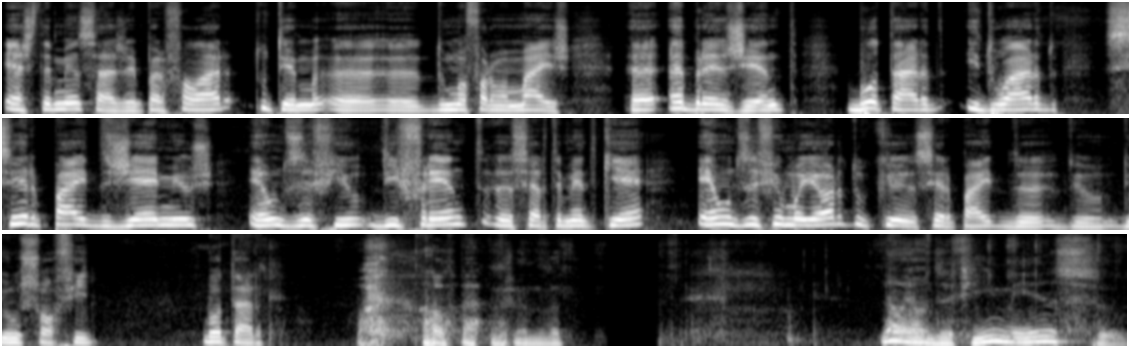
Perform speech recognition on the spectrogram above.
esta mensagem para falar do tema uh, de uma forma mais uh, abrangente. Boa tarde, Eduardo. Ser pai de gêmeos é um desafio diferente, certamente que é. É um desafio maior do que ser pai de, de, de um só filho. Boa tarde. Olá, Bruno. Não, é um desafio imenso.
